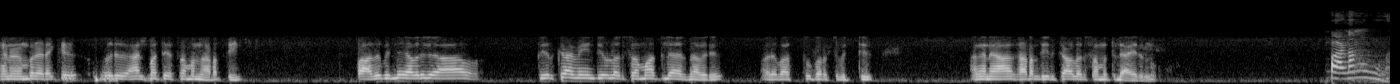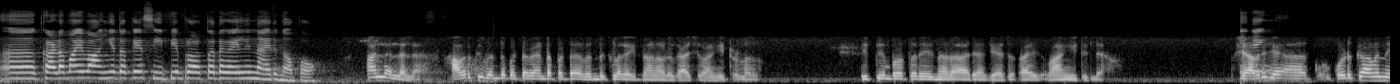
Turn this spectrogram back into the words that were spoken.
അങ്ങനെ മെമ്പർ ഇടയ്ക്ക് ഒരു ആത്മഹത്യാ ശ്രമം നടത്തി. അപ്പൊ അത് പിന്നെ അവർ ആ തീർക്കാൻ വേണ്ടിയുള്ള ഒരു ശ്രമത്തിലായിരുന്നു അവർ. അവരെ വസ്തു കുറച്ച് വിറ്റ് അങ്ങനെ ആ കടം തീർക്കാനുള്ള ഒരു ശ്രമത്തിലായിരുന്നു. പണം കടമായി വാങ്ങിയതൊക്കെ സി പി എം പ്രവർത്തകരുടെ കയ്യിൽ നിന്നായിരുന്നു അപ്പോ? അല്ലല്ലല്ല. അവർക്ക് ബന്ധപ്പെട്ട വേണ്ടപ്പെട്ട ബന്ധുക്കളെ കയ്യിൽ നിന്നാണ് അവർ കാശ് വാങ്ങിയിട്ടുള്ളത്. സി പി എം പ്രവർത്തകരെ ആരും കേസ് വാങ്ങിയിട്ടില്ല. പക്ഷെ അവർ കേ- ആ, കൊ- കൊടുക്കാമെന്ന്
